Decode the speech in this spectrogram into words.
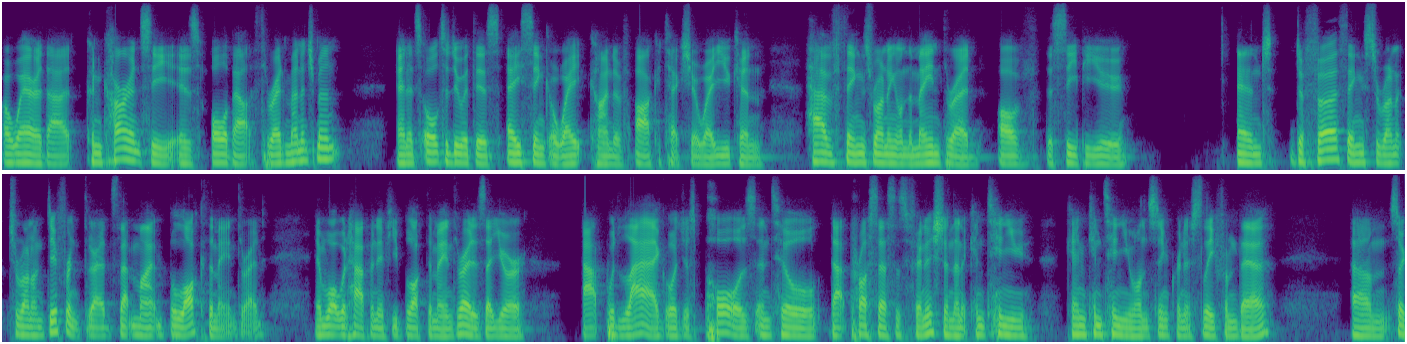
aware that concurrency is all about thread management. And it's all to do with this async await kind of architecture where you can have things running on the main thread of the CPU and defer things to run to run on different threads that might block the main thread. And what would happen if you block the main thread is that your app would lag or just pause until that process is finished, and then it continue can continue on synchronously from there. Um, so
